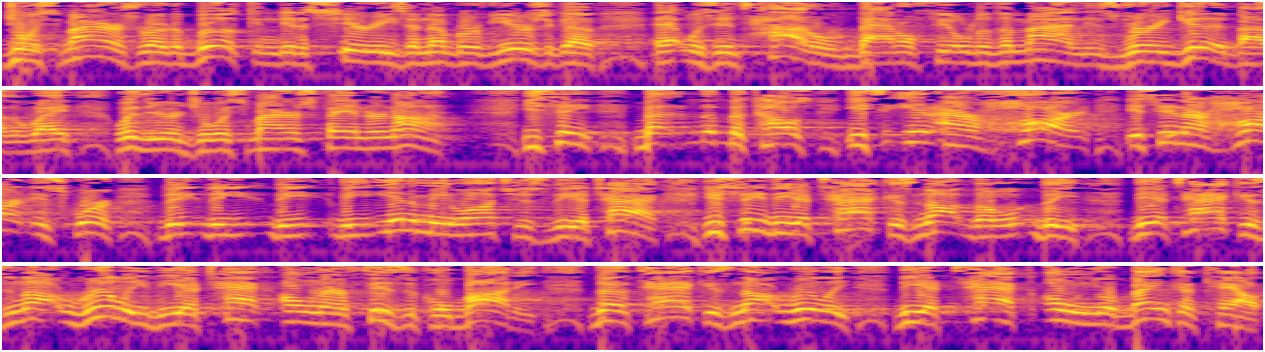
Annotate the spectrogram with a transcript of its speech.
Joyce Meyers wrote a book and did a series a number of years ago that was entitled Battlefield of the Mind. It's very good, by the way, whether you're a Joyce Meyers fan or not. You see, but, but, because it's in our heart, it's in our heart is where the, the, the, the enemy launches the attack. You see, the attack is not the, the, the attack is not really the attack on our physical body. The attack is not really the attack on your bank account.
